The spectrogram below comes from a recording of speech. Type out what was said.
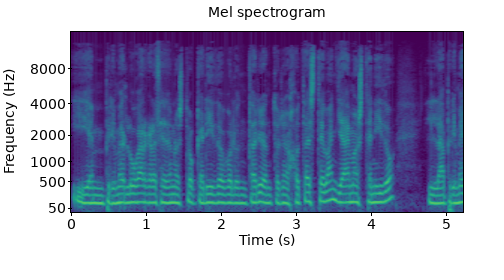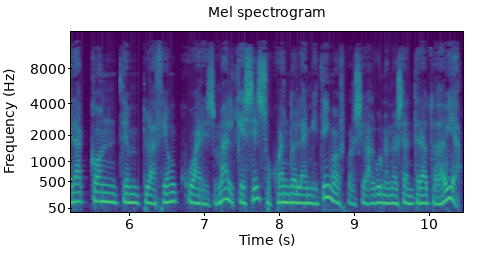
y, en primer lugar, gracias a nuestro querido voluntario Antonio J. Esteban, ya hemos tenido la primera contemplación cuaresmal. ¿Qué es eso? ¿Cuándo la emitimos? Por si alguno no se ha enterado todavía.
